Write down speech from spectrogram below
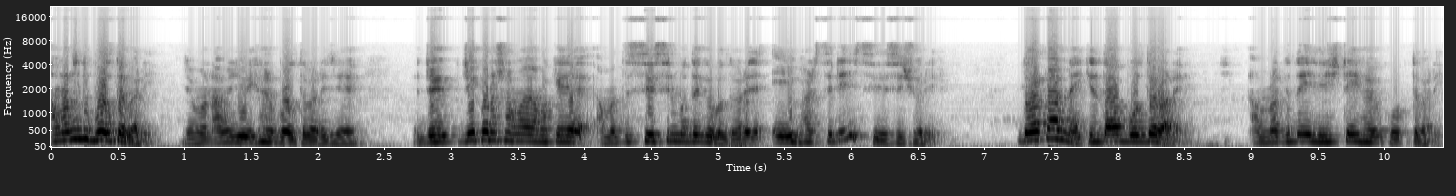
আমরা কিন্তু বলতে পারি, যেমন আমি এখানে বলতে পারি যে যে কোনো সময় আমাকে, আমাদের সিএসসির মধ্যে কেউ বলতে পারে যে এই ভার্সিটি সিএসসি শরীফ। দরকার নাই, কিন্তু তাও বলতে পারে। আমরা কিন্তু এই জিনিসটা এইভাবে করতে পারি।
